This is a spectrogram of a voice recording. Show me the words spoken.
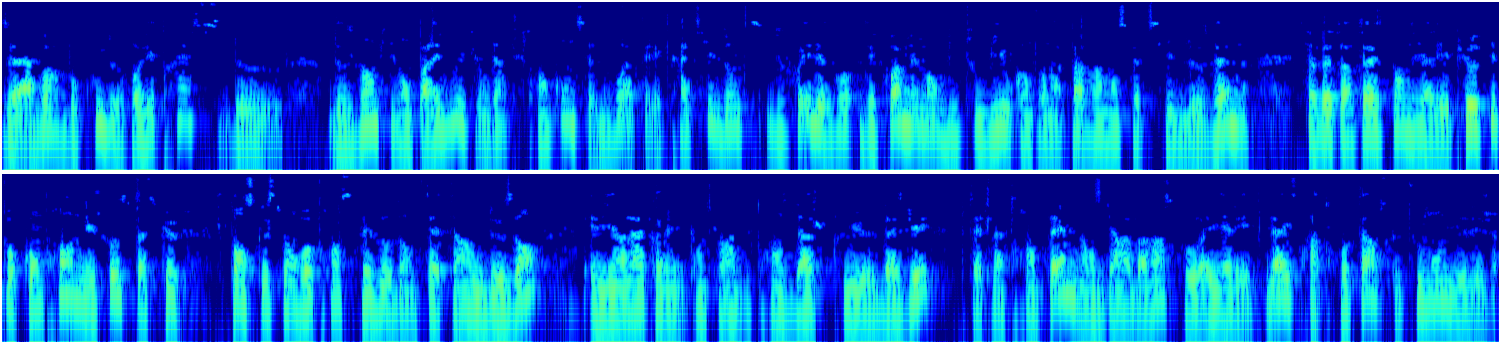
Vous allez avoir beaucoup de relais presse, de, gens qui vont parler de vous et qui vont dire Tu te rends compte, cette boîte, elle est créative. Donc, vous voyez, des, fois, même en B2B ou quand on n'a pas vraiment cette cible de veine, ça peut être intéressant d'y aller. Et puis aussi pour comprendre les choses, parce que je pense que si on reprend ce réseau dans peut-être un ou deux ans, et eh bien là, quand, il y aura des tranches d'âge plus âgées, peut-être la trentaine, on se dira, bah mince, faut y aller. Et puis là, il sera trop tard parce que tout le monde y est déjà.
